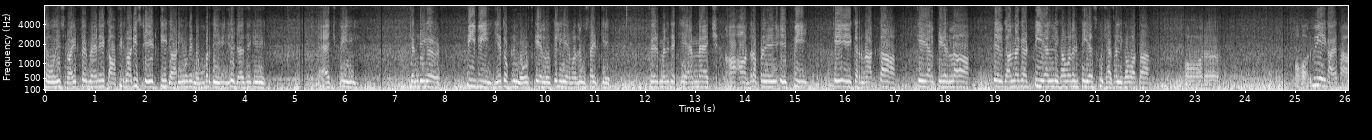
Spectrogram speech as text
तो इस राइड पे मैंने काफ़ी सारी स्टेट की गाड़ियों के नंबर देख लिए, जैसे कि एच पी चंडीगढ़ पीबी ये तो अपने नॉर्थ के हैं लोकल ही है मतलब उस साइड के। फिर मैंने देखे M H Andhra Pradesh A P K A Karnataka के एल केरला तेलंगाना का टी एल लिखा हुआ था टी एस कुछ ऐसा लिखा हुआ था। और और भी एक आया था।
